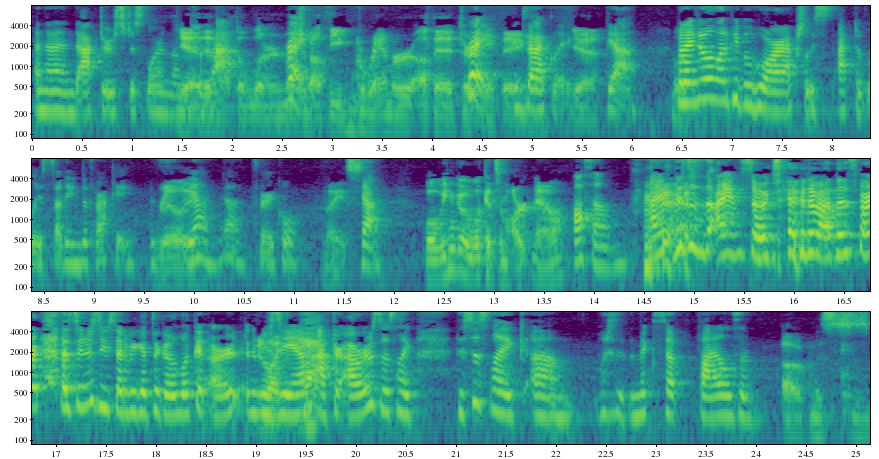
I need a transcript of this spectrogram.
and then the actors just learn them yeah they don't that. have to learn much Right. about the grammar of it or right, anything exactly. yeah yeah. But I know a lot of people who are actually actively studying Dothraki. It's- Really? Yeah, yeah, it's very cool. nice Yeah. Well we can go look at some art now Awesome. I, this is I am so excited about this part. As soon as you said we get to go look at art in a You're like, museum "Ah." after hours, it was like this is like um, what is it? The mixed up files of uh, Mrs.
